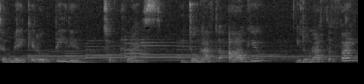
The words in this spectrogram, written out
to make it obedient to Christ. You don't have to argue, you don't have to fight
